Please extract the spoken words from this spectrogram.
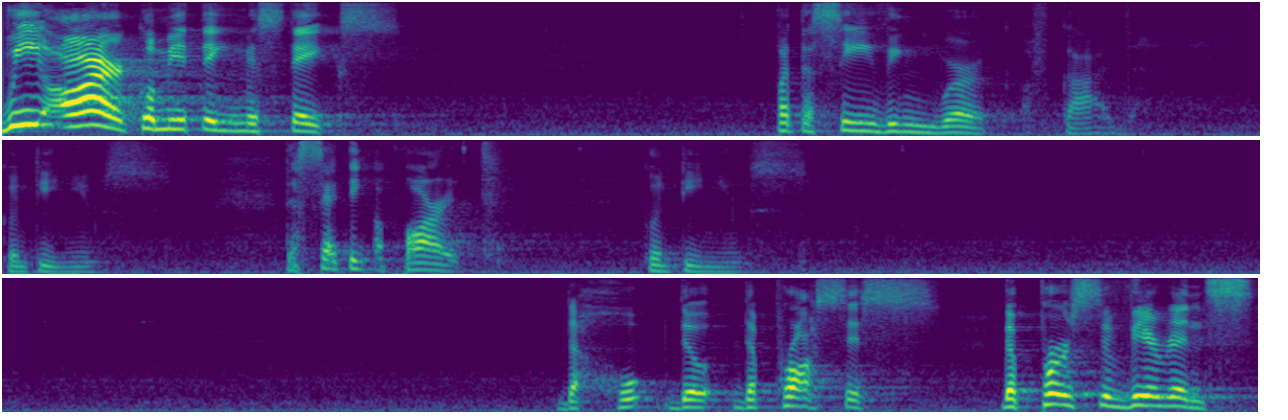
We are committing mistakes. But the saving work of God continues. The setting apart continues. The, hope, the, the process, the perseverance,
